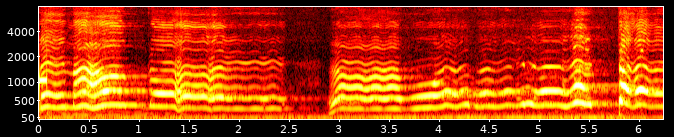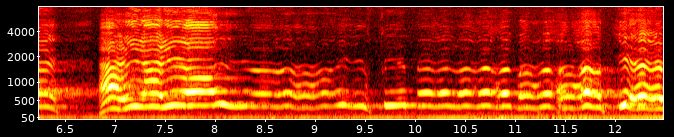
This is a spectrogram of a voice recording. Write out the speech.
me mande la muerte, ay, ay, ay, ay, si me la quiere.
